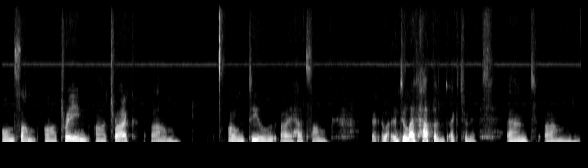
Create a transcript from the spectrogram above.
on some uh, train uh, track um, until I had some, uh, until life happened actually. And um,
